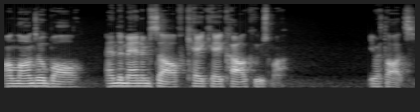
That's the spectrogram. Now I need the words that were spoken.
on Lonzo Ball and the man himself, KK Kyle Kuzma. Your thoughts?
